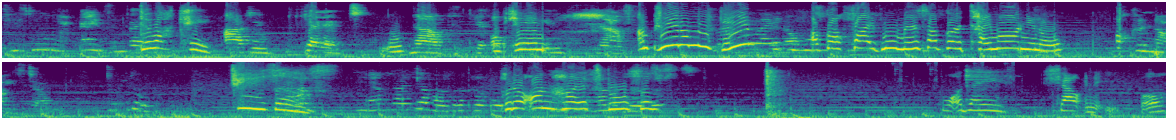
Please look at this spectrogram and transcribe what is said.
She's moving her legs and Do I key? Adam, get out. No. Now. Get I'm playing. now. I'm playing on this game. I've got five more minutes. I've got a timer on, you know. Fucking noise down. Jesus. Put it on high explosives. What are they shouting at you for?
